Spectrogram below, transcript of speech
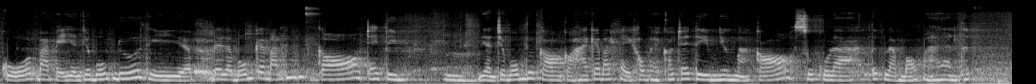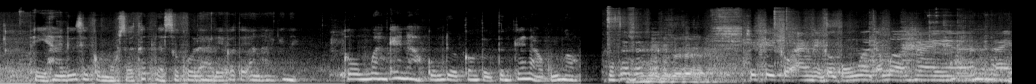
của ba mẹ dành cho bốn đứa. Thì đây là bốn cái bánh có trái tim. Dành cho bốn đứa con còn hai cái bánh này không hề có trái tim nhưng mà có sô cô la tức là món mà Hải Anh thích. Thì hai đứa sẽ cùng một sở thích là sô cô la để có thể ăn hai cái này. Cô ăn cái nào cũng được con tự tin cái nào cũng ngon. Trước khi cô ăn thì cô cũng cảm ơn hai hai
